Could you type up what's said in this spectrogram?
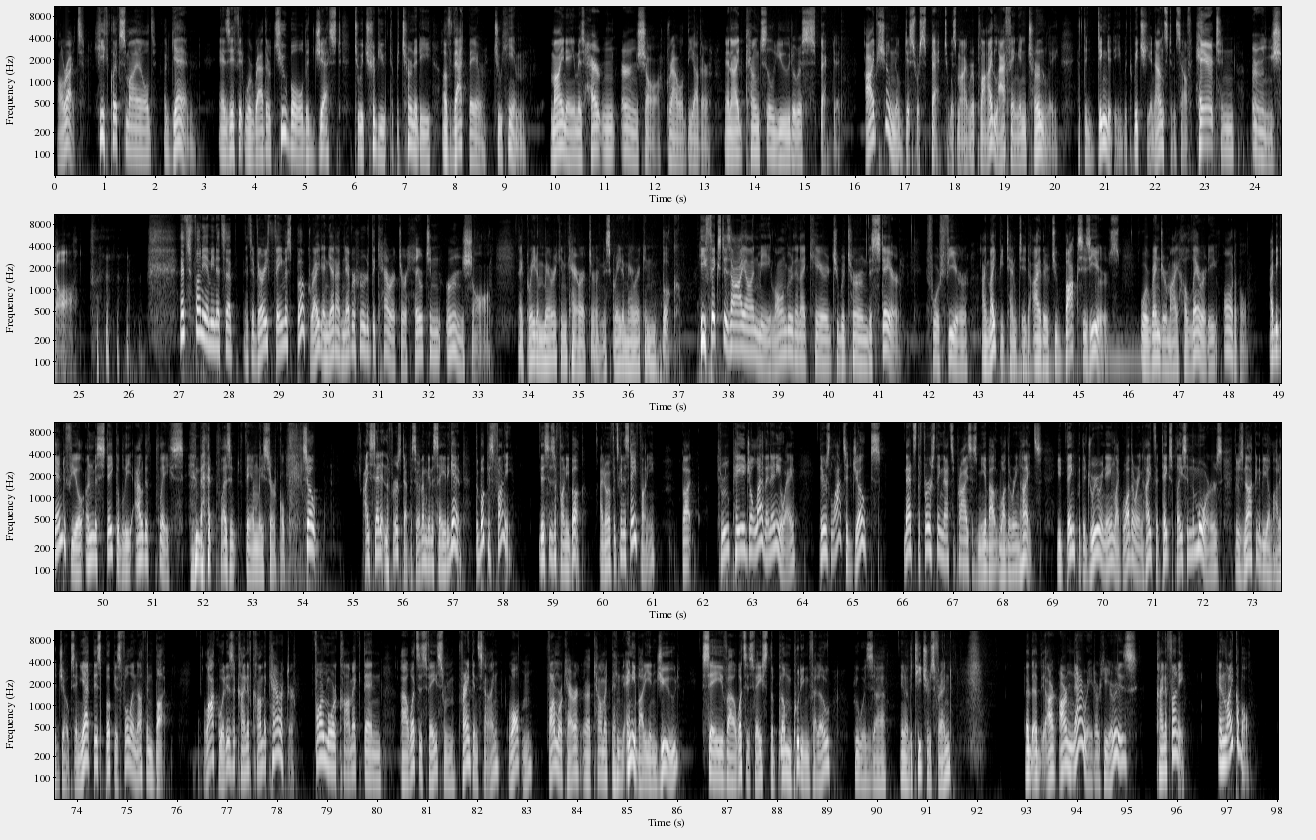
All right. Heathcliff smiled again, as if it were rather too bold a jest to attribute the paternity of that bear to him. My name is Hareton Earnshaw, growled the other, and I'd counsel you to respect it. I've shown no disrespect, was my reply, laughing internally at the dignity with which he announced himself Hareton Earnshaw. That's funny. I mean, it's a it's a very famous book, right? And yet I've never heard of the character Hareton Earnshaw, that great American character in this great American book. He fixed his eye on me longer than I cared to return the stare, for fear I might be tempted either to box his ears or render my hilarity audible. I began to feel unmistakably out of place in that pleasant family circle. So I said it in the first episode. I'm going to say it again. The book is funny. This is a funny book. I don't know if it's going to stay funny, but through page 11 anyway, there's lots of jokes. That's the first thing that surprises me about Wuthering Heights. You'd think with a dreary name like Wuthering Heights that takes place in the moors, there's not going to be a lot of jokes, and yet this book is full of nothing but. Lockwood is a kind of comic character, far more comic than uh, what's his face from Frankenstein, Walton, far more char- uh, comic than anybody in Jude, save uh, what's his face, the plum pudding fellow, who was uh, you know the teacher's friend. But our our narrator here is kind of funny and likable,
